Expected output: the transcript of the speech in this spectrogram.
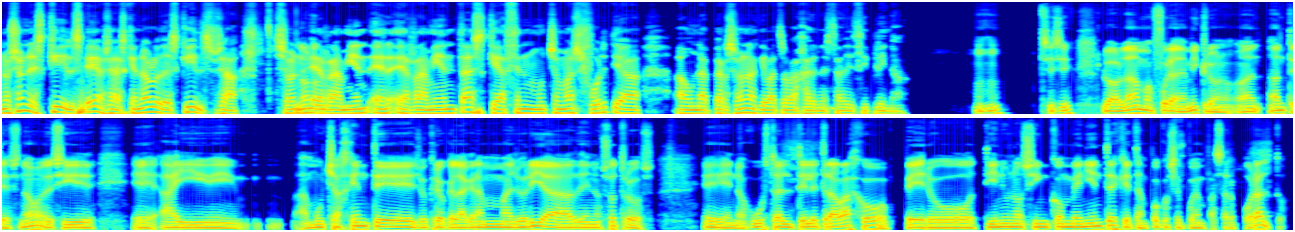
no son skills, ¿eh? o sea, es que no hablo de skills, o sea, son herramientas que hacen mucho más fuerte a, una persona que va a trabajar en esta disciplina. Sí, sí. Lo hablábamos fuera de micro antes, ¿no? Es decir, eh, hay a mucha gente, yo creo que la gran mayoría de nosotros eh, nos gusta el teletrabajo, pero tiene unos inconvenientes que tampoco se pueden pasar por alto.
